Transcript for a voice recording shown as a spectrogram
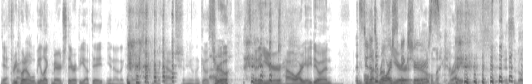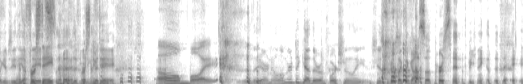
yeah, 3.0 will be like marriage therapy update. You know, like you know, sitting on the couch and you know, goes through. It's been a year. How are you? How you doing? Let's We've do the had a rough divorce year, you know, pictures. Oh my God. Right. Isabelle gives you Yeah, the, the first date. the First new the day. Oh boy. they are no longer together, unfortunately. She just becomes like the gossip person at the beginning of the day.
